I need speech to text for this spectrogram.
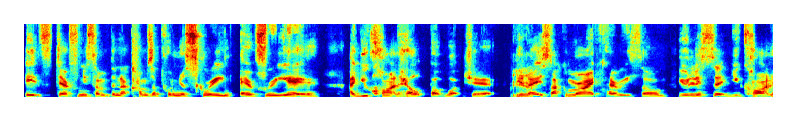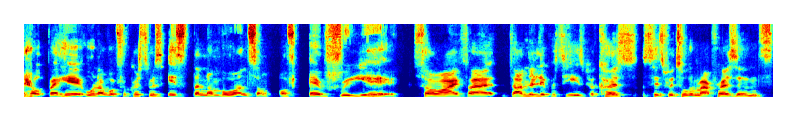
it's definitely something that comes up on your screen every year, and you can't help but watch it. You know, it's like a Mariah Carey song. You listen, you can't help but hear "All I Want for Christmas." It's the number one song of every year. So I've uh, done the liberties because since we're talking about presents,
